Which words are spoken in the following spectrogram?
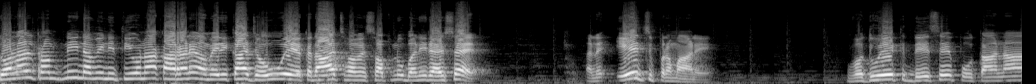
ડોનાલ્ડ ટ્રમ્પની નવી નીતિઓના કારણે અમેરિકા જવું એ કદાચ હવે સપનું બની રહેશે. અને એ જ પ્રમાણે વધુ એક દેશે પોતાના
